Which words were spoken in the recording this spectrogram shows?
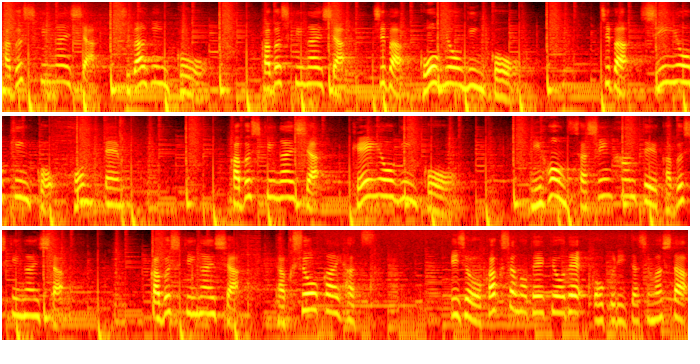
株式会社千葉銀行株式会社千葉工業銀行千葉信用金庫本店。株式会社京葉銀行。日本写真判定株式会社。株式会社卓商開発。以上各社の提供でお送りいたしました。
